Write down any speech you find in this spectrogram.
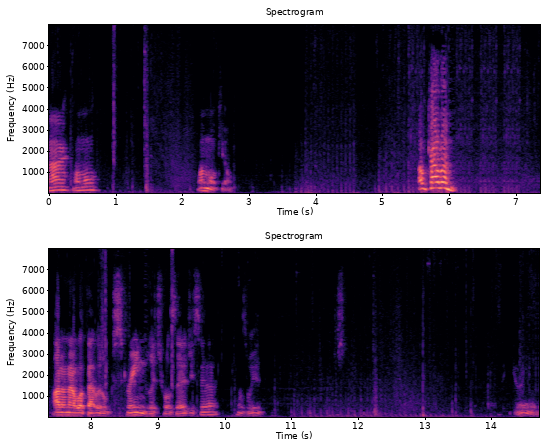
No? One more? One more kill. Oh, I'm coming! I don't know what that little screen glitch was there. Did you see that? That was weird. Ooh.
